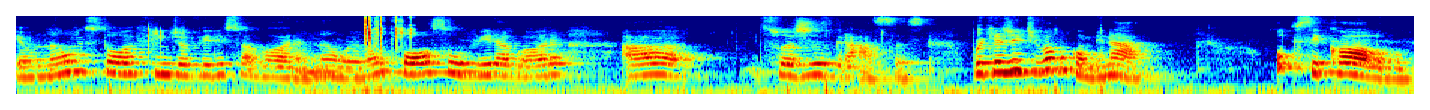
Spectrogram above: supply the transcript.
eu não estou afim de ouvir isso agora, não, eu não posso ouvir agora as suas desgraças. Porque, gente, vamos combinar? O psicólogo,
